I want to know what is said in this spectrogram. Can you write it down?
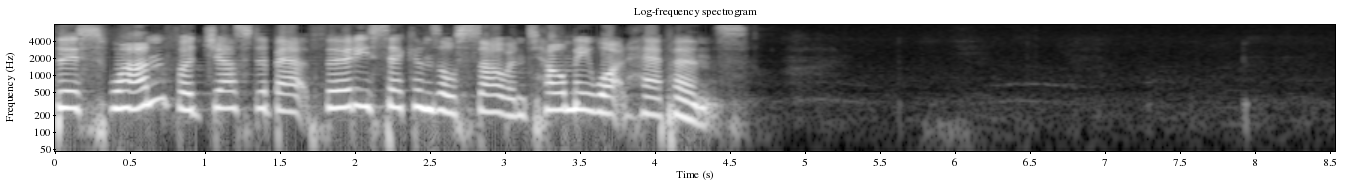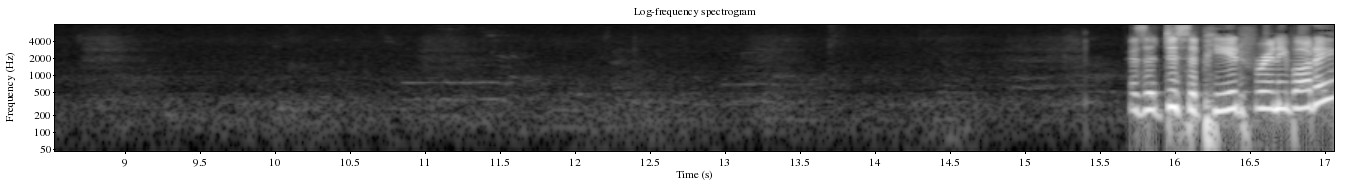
this one for just about 30 seconds or so and tell me what happens. Has it disappeared for anybody?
